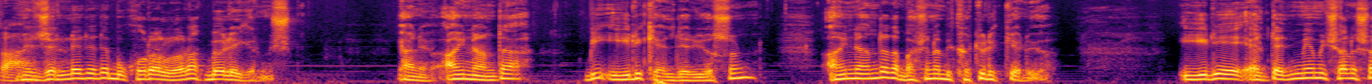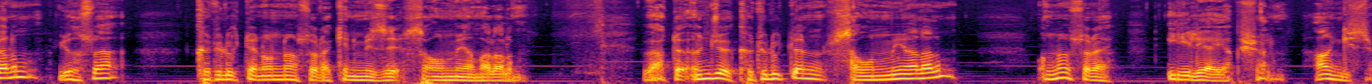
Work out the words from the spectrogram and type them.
Daha Mecellede de bu kural olarak böyle girmiş. Yani aynı anda bir iyilik elde ediyorsun, aynı anda da başına bir kötülük geliyor. İyiliği elde etmeye mi çalışalım yoksa kötülükten ondan sonra kendimizi savunmaya mı alalım? Ve hatta önce kötülükten savunmaya alalım, ondan sonra iyiliğe yapışalım. Hangisi?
